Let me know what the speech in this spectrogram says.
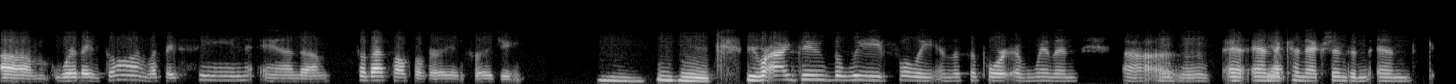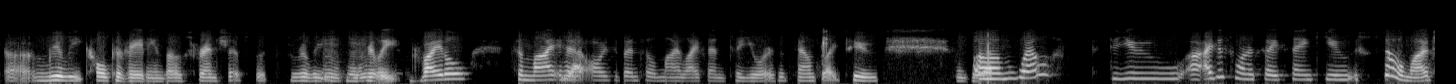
um, where they've gone, what they've seen, and um, so that's also very encouraging. Mm-hmm. I do believe fully in the support of women uh, mm-hmm. and, and yep. the connections and, and uh, really cultivating those friendships. It's really, mm-hmm. really vital to my. It yep. has always been to my life and to yours. It sounds like too. Yep. Um, well, do you uh, i just want to say thank you so much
